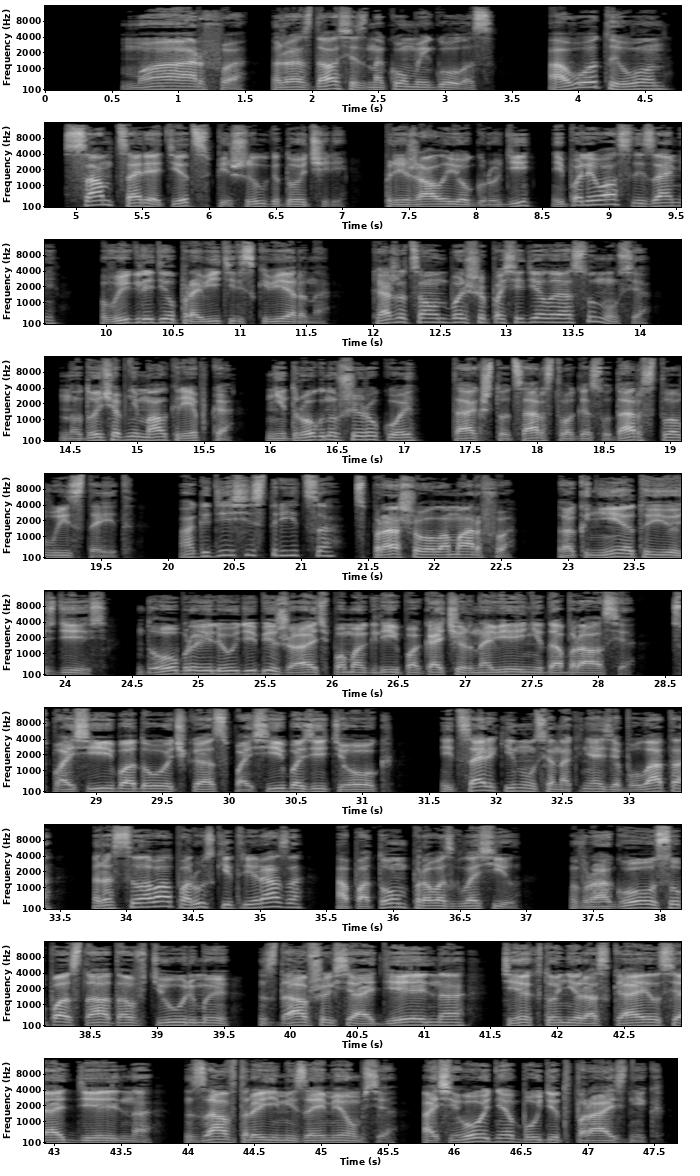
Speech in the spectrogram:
«Марфа!» – раздался знакомый голос. А вот и он, сам царь-отец спешил к дочери, прижал ее к груди и поливал слезами. Выглядел правитель скверно. Кажется, он больше посидел и осунулся. Но дочь обнимал крепко, не дрогнувшей рукой, так что царство-государство выстоит. «А где сестрица?» – спрашивала Марфа. «Так нет ее здесь. Добрые люди бежать помогли, пока Черновей не добрался. Спасибо, дочка, спасибо, зятек». И царь кинулся на князя Булата, расцеловал по-русски три раза, а потом провозгласил «Врагов супостатов тюрьмы, сдавшихся отдельно, тех, кто не раскаялся отдельно, завтра ими займемся, а сегодня будет праздник».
